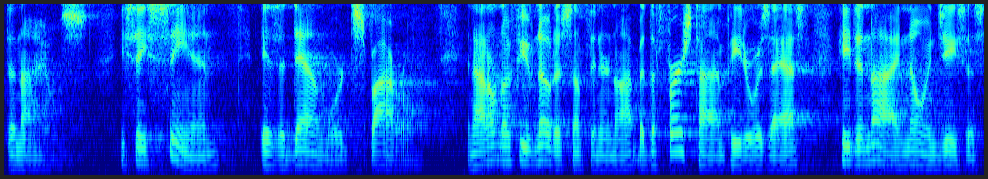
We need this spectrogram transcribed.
denials. You see, sin is a downward spiral. And I don't know if you've noticed something or not, but the first time Peter was asked, he denied knowing Jesus.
